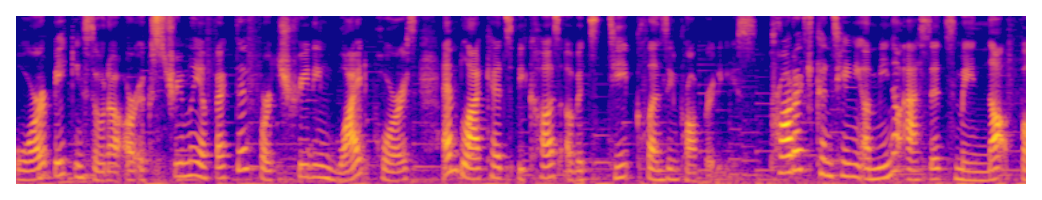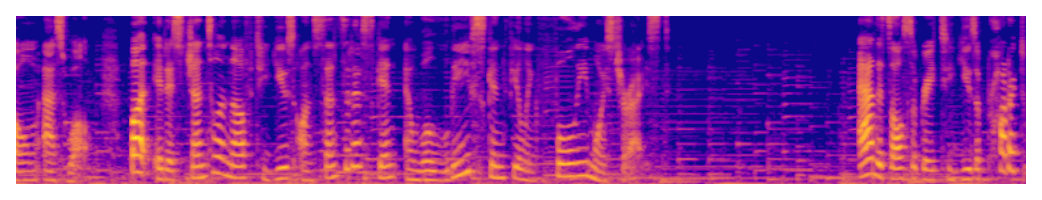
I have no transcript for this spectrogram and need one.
or baking soda are extremely effective for treating wide pores and blackheads because of its deep cleansing properties. Products containing amino acids may not foam as well, but it is gentle enough to use on sensitive skin and will leave skin feeling fully moisturized and it's also great to use a product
